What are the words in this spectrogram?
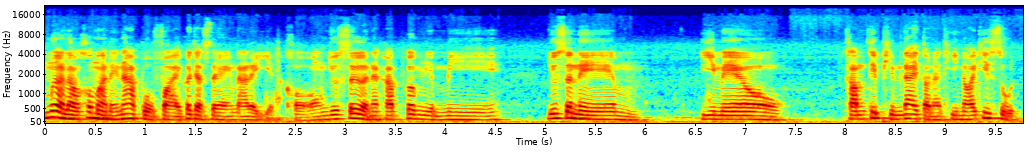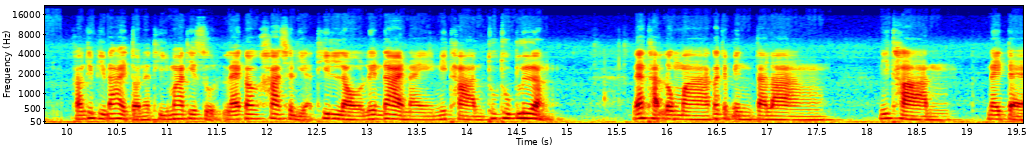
เมื่อเราเข้ามาในหน้าโปรไฟล์ก็จะแสดงรายละเอียดของ User นะครับ ก็มีมี Username อีเมลคำที่พิมพ์ได้ต่อนาทีน้อยที่สุดคำที่พิมพ์ได้ต่อนาทีมากที่สุด และก็ค่าเฉลี่ยที่เราเล่นได้ในนิทานทุกๆเรื่อง และถัดลงมาก็จะเป็นตารางนิทานในแต่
